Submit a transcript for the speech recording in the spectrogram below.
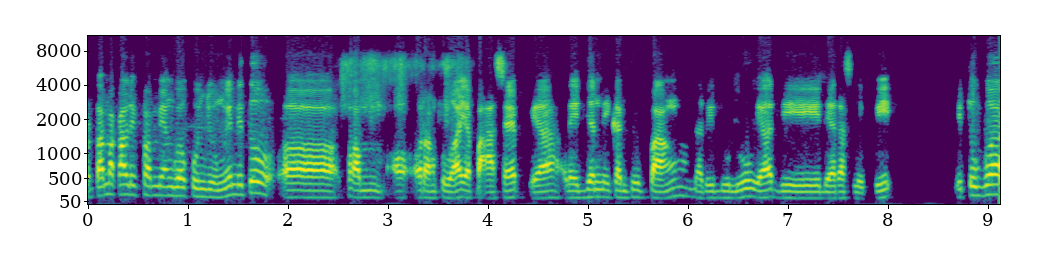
pertama kali farm yang gue kunjungin itu eh, farm orang tua ya Pak Asep ya, legend ikan cupang dari dulu ya di daerah Selipi. Itu gue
